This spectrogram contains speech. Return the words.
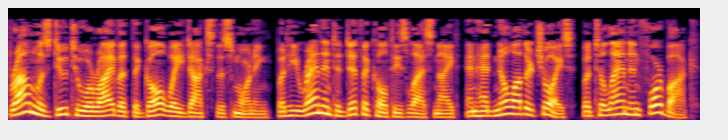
Brown was due to arrive at the Galway docks this morning, but he ran into difficulties last night and had no other choice but to land in Forbach.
